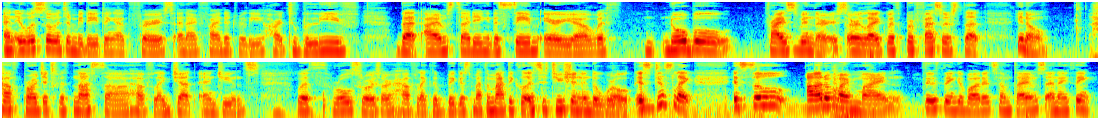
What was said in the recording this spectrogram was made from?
and it was so intimidating at first and i find it really hard to believe that i am studying in the same area with nobel prize winners or like with professors that you know have projects with nasa have like jet engines with rolls-royce or have like the biggest mathematical institution in the world. It's just like it's so out of my mind to think about it sometimes. And i think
